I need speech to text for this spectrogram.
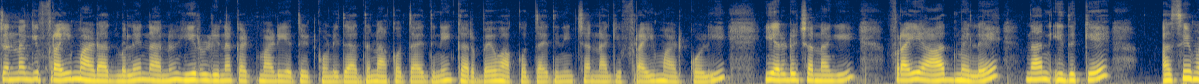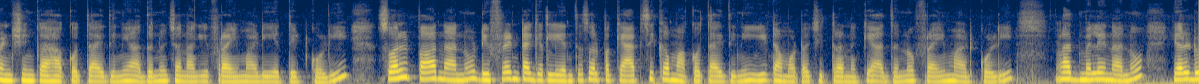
ಚೆನ್ನಾಗಿ ಫ್ರೈ ಮಾಡಾದಮೇಲೆ ನಾನು ಈರುಳ್ಳಿನ ಕಟ್ ಮಾಡಿ ಎತ್ತಿಟ್ಕೊಂಡಿದ್ದೆ. ಅದನ್ನು ಹಾಕೋತಾ ಇದ್ದೀನಿ. ಕರಿಬೇವು ಹಾಕೋತಾ ಇದ್ದೀನಿ. ಚೆನ್ನಾಗಿ ಫ್ರೈ ಮಾಡ್ಕೊಳ್ಳಿ. ಎರಡು ಚೆನ್ನಾಗಿ ಫ್ರೈ ಆದಮೇಲೆ ನಾನು ಇದಕ್ಕೆ ಹಸಿಮೆಣ್ಸಿನ್ಕಾಯಿ ಹಾಕೋತಾ ಇದ್ದೀನಿ, ಅದನ್ನು ಚೆನ್ನಾಗಿ ಫ್ರೈ ಮಾಡಿ ಎತ್ತಿಟ್ಕೊಳ್ಳಿ. ಸ್ವಲ್ಪ ನಾನು ಡಿಫ್ರೆಂಟಾಗಿರಲಿ ಅಂತ ಸ್ವಲ್ಪ ಕ್ಯಾಪ್ಸಿಕಮ್ ಹಾಕೋತಾ ಇದ್ದೀನಿ, ಈ ಟೊಮೊಟೊ ಚಿತ್ರಾನ್ನಕ್ಕೆ ಅದನ್ನು ಫ್ರೈ ಮಾಡ್ಕೊಳ್ಳಿ. ಆದಮೇಲೆ ನಾನು ಎರಡು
